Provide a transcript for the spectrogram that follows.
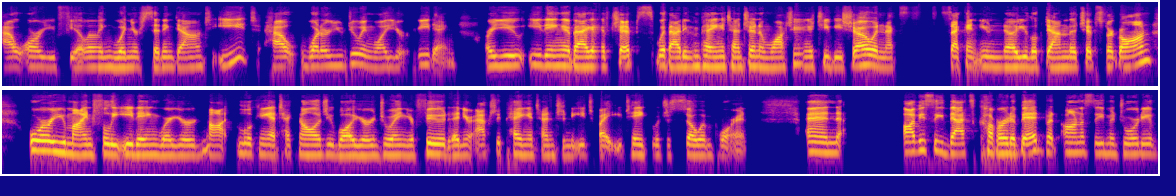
how are you feeling when you're sitting down to eat? How what are you doing while you're eating? Are you eating a bag of chips without even paying attention and watching a tv show and next second you know you look down and the chips are gone? Or are you mindfully eating where you're not looking at technology while you're enjoying your food and you're actually paying attention to each bite you take which is so important? And obviously that's covered a bit but honestly majority of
